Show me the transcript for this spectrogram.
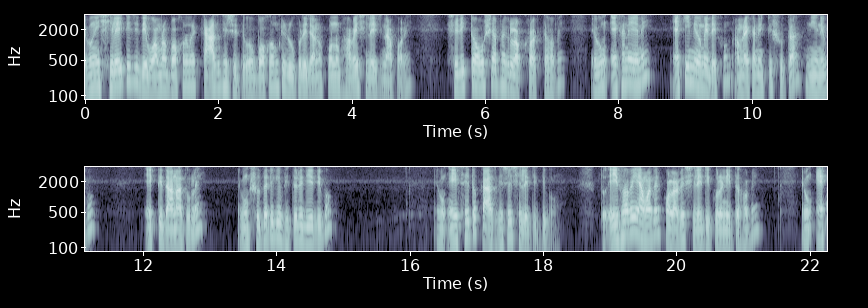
এবং এই সেলাইটি যে দেবো, আমরা বখরমের কাজ ঘেঁষে দেবো, বখরমটির উপরে যেন কোনোভাবেই সেলাইটি না পড়ে। সেদিকটা অবশ্যই আপনাকে লক্ষ্য রাখতে হবে। এবং এখানে এনে একই নিয়মে দেখুন, আমরা এখানে একটি সুতা নিয়ে নেব, একটি দানা তুলে, এবং সুতাটিকে ভিতরে দিয়ে দিব, এবং এই সাইডও কাজ ঘেঁষে সেলাইটি দিব। তো এইভাবেই আমাদের কলারের সেলাইটি করে নিতে হবে। এবং এক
